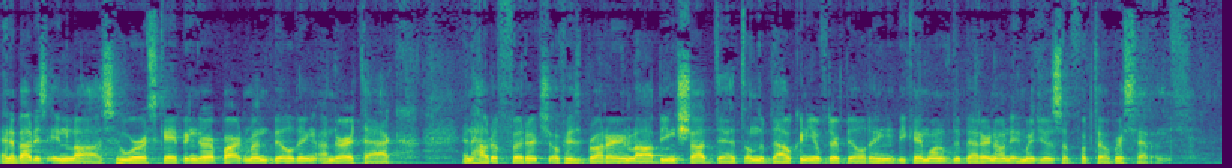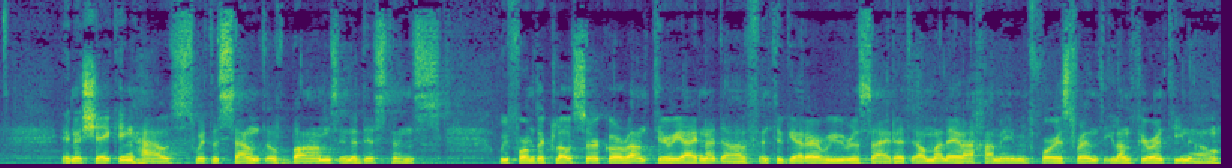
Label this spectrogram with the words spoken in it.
And about his in laws, who were escaping their apartment building under attack, and how the footage of his brother in law being shot dead on the balcony of their building became one of the better known images of October 7th. In a shaking house with the sound of bombs in the distance, we formed a close circle around teary eyed Nadav, and together we recited El Maleh Rachamim for his friend Ilan Fiorentino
